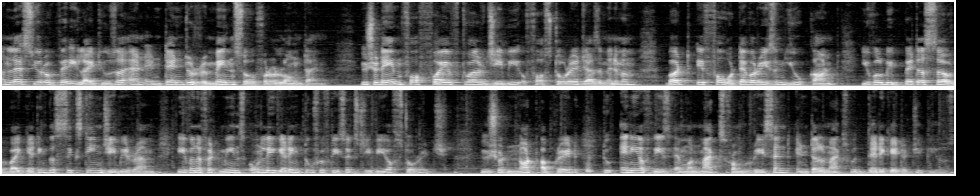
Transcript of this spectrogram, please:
unless you're a very light user and intend to remain so for a long time. You should aim for 512 GB for storage as a minimum, but if for whatever reason you can't, you will be better served by getting the 16 GB RAM even if it means only getting 256 GB of storage. You should not upgrade to any of these M1 Macs from recent Intel Macs with dedicated GPUs.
